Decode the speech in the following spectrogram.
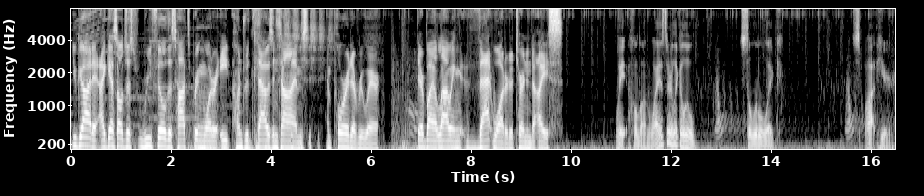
You got it. I guess I'll just refill this hot spring water 800,000 times and pour it everywhere, thereby allowing that water to turn into ice. Wait, hold on. Why is there like a little, just a little like spot here?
